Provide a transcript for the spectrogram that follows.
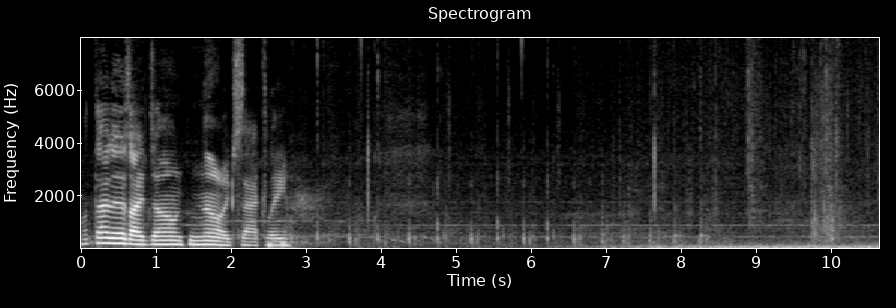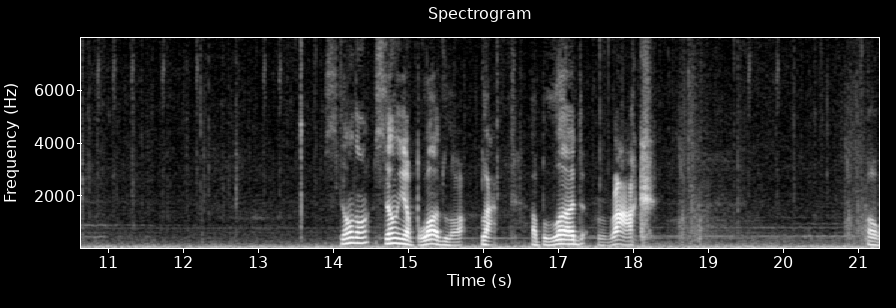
What that is, I don't know exactly. Still don't, still need a blood lo blah, a blood rock. Oh.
